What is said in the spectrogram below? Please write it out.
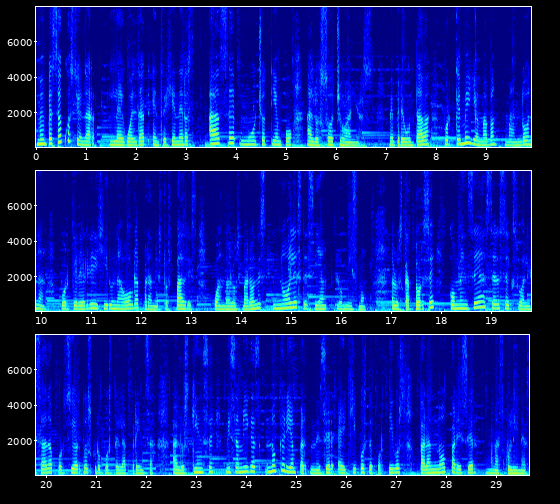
Me empecé a cuestionar la igualdad entre géneros hace mucho tiempo, a los 8 años. Me preguntaba por qué me llamaban mandona por querer dirigir una obra para nuestros padres, cuando a los varones no les decían lo mismo. A los 14 comencé a ser sexualizada por ciertos grupos de la prensa. A los 15 mis amigas no querían pertenecer a equipos deportivos para no parecer masculinas.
